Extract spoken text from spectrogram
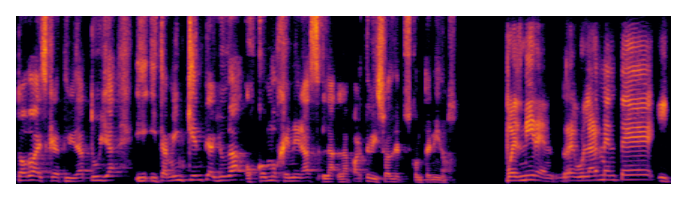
toda es creatividad tuya y, y, también quién te ayuda o cómo generas la, la parte visual de tus contenidos. Pues miren, regularmente y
